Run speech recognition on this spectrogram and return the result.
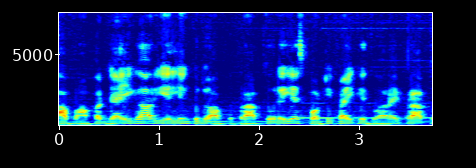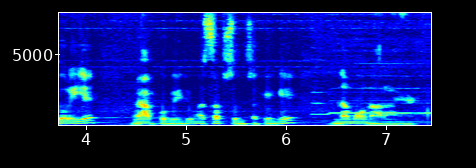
आप वहाँ पर जाइएगा और ये लिंक जो आपको प्राप्त हो रही है स्पॉटिफाई के द्वारा ही प्राप्त हो रही है, मैं आपको भेजूँगा, सब सुन सकेंगे। नमो नारायण।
